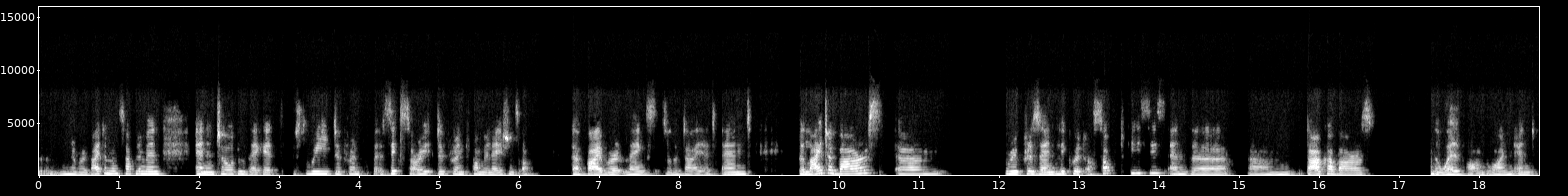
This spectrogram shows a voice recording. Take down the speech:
uh, mineral vitamin supplement. And in total, they get three different, uh, six, sorry, different formulations of uh, fiber lengths to the diet. And the lighter bars um, represent liquid or soft feces, and the um, darker bars, the well-formed one. And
